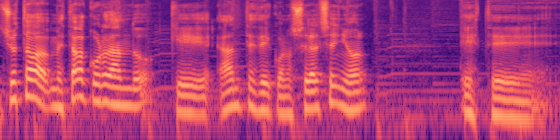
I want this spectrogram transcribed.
Yo estaba, me estaba acordando que antes de conocer al Señor, este,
